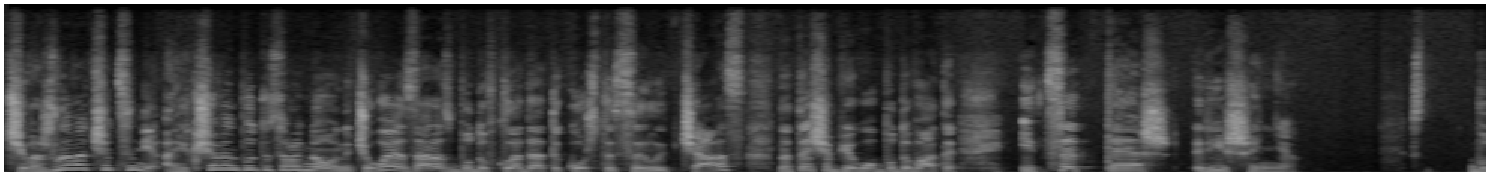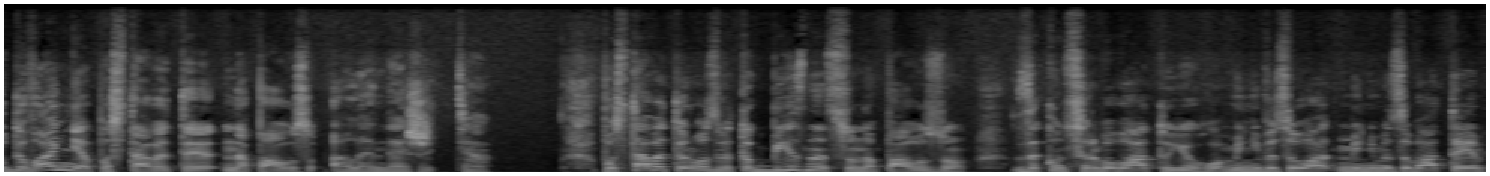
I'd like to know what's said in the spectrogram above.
Чи важливо, чи це ні? А якщо він буде зруйнований, чого я зараз буду вкладати кошти, сили, час на те, щоб його будувати? І це теж рішення. Будування поставити на паузу, але не життя. Поставити розвиток бізнесу на паузу, законсервувати його, мінімізувати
